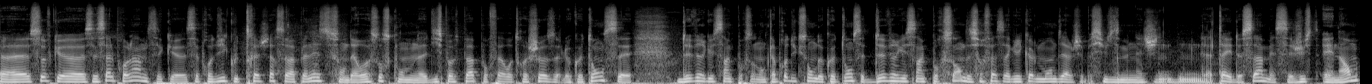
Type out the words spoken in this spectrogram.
Euh, sauf que c'est ça le problème, c'est que ces produits coûtent très cher sur la planète, ce sont des ressources qu'on ne dispose pas pour faire autre chose. Le coton, c'est 2,5%. Donc la production de coton, c'est 2,5% des surfaces agricoles mondiales. Je sais pas si vous imaginez la taille de ça, mais c'est juste énorme.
